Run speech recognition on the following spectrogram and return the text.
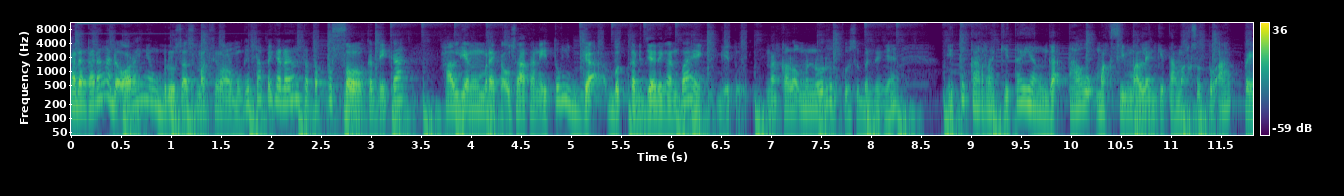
kadang-kadang ada orang yang berusaha semaksimal mungkin tapi kadang-kadang tetap kesel ketika hal yang mereka usahakan itu nggak bekerja dengan baik gitu. Nah kalau menurutku sebenarnya itu karena kita yang nggak tahu maksimal yang kita maksud tuh apa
